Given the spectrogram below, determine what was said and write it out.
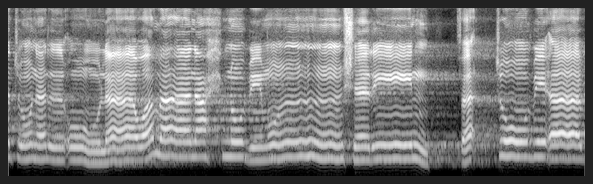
موتتنا الأولى وما نحن بمنشرين فأتوا بآبائنا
